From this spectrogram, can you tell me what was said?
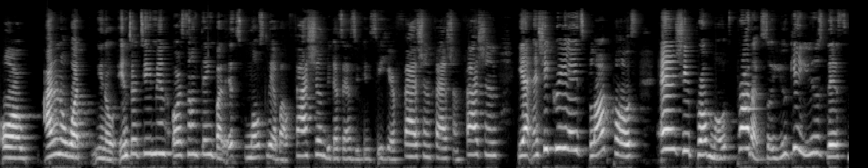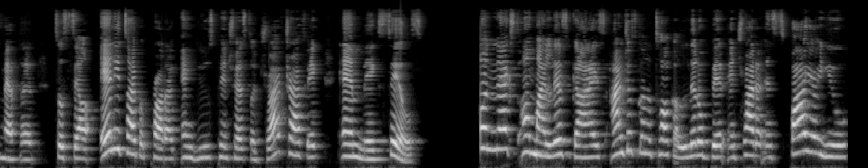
or I don't know what, you know, entertainment or something, but it's mostly about fashion because as you can see here, fashion, fashion, fashion. Yeah, and she creates blog posts and she promotes products. So you can use this method to sell any type of product and use Pinterest to drive traffic and make sales. So next on my list, guys, I'm just going to talk a little bit and try to inspire you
